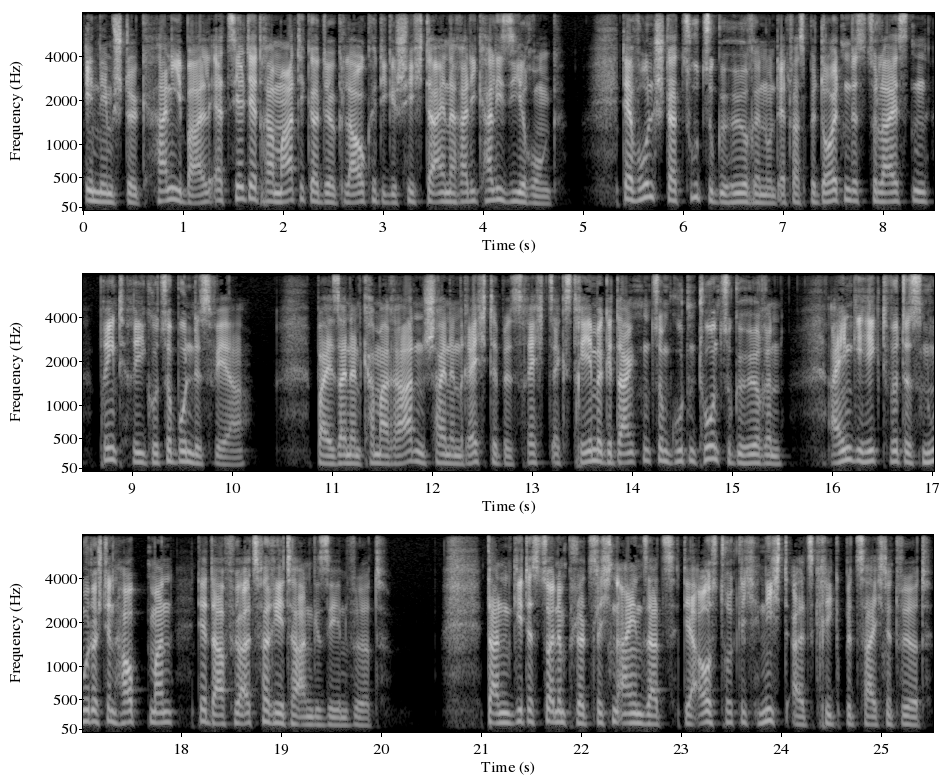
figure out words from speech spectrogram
In dem Stück Hannibal erzählt der Dramatiker Dirk Lauke die Geschichte einer Radikalisierung. Der Wunsch dazuzugehören und etwas Bedeutendes zu leisten, bringt Rico zur Bundeswehr. Bei seinen Kameraden scheinen rechte bis rechtsextreme Gedanken zum guten Ton zu gehören. Eingehegt wird es nur durch den Hauptmann, der dafür als Verräter angesehen wird. Dann geht es zu einem plötzlichen Einsatz, der ausdrücklich nicht als Krieg bezeichnet wird.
